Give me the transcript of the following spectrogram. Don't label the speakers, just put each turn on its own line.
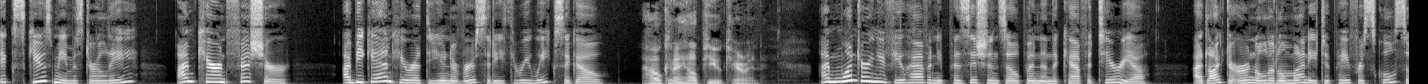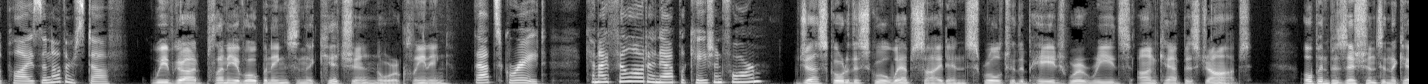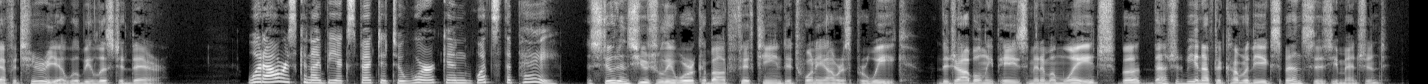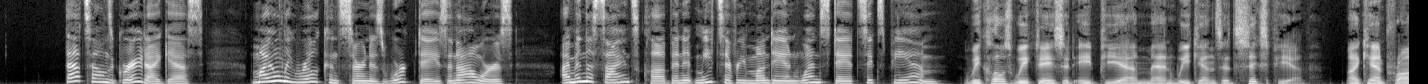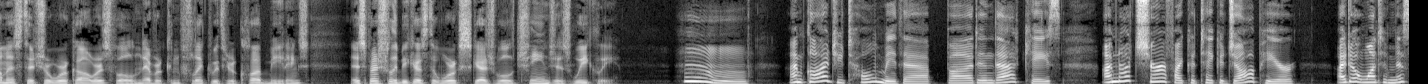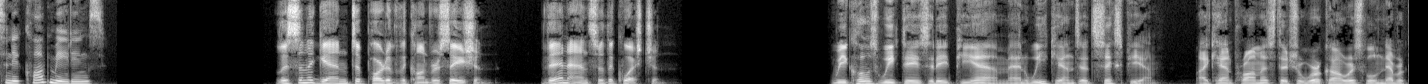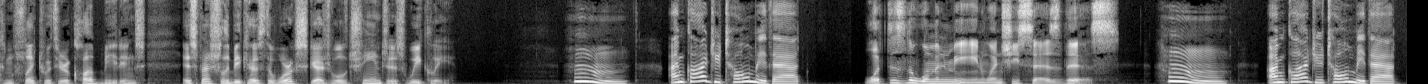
Excuse me, Mr. Lee. I'm Karen Fisher. I began here at the university three weeks ago.
How can I help you, Karen?
I'm wondering if you have any positions open in the cafeteria. I'd like to earn a little money to pay for school supplies and other stuff.
We've got plenty of openings in the kitchen or cleaning.
That's great. Can I fill out an application form?
Just go to the school website and scroll to the page where it reads On Campus Jobs. Open positions in the cafeteria will be listed there.
What hours can I be expected to work and what's the pay?
Students usually work about 15 to 20 hours per week. The job only pays minimum wage, but that should be enough to cover the expenses you mentioned.
That sounds great, I guess. My only real concern is work days and hours. I'm in the science club and it meets every Monday and Wednesday at 6 p.m.
We close weekdays at 8 p.m. and weekends at 6 p.m. I can't promise that your work hours will never conflict with your club meetings, especially because the work schedule changes weekly.
Hmm, I'm glad you told me that, but in that case, I'm not sure if I could take a job here. I don't want to miss any club meetings.
Listen again to part of the conversation. Then answer the question.
We close weekdays at 8 p.m. and weekends at 6 p.m. I can't promise that your work hours will never conflict with your club meetings, especially because the work schedule changes weekly.
Hmm, I'm glad you told me that.
What does the woman mean when she says this?
Hmm, I'm glad you told me that.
